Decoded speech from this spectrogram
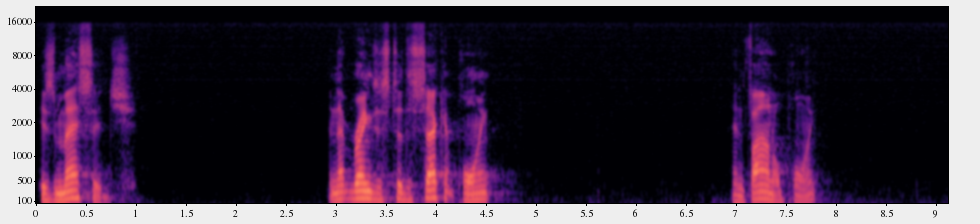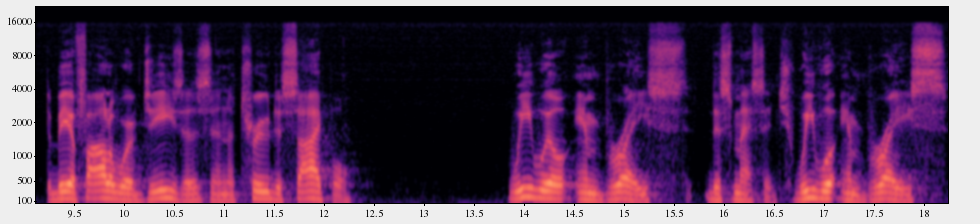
his message? And that brings us to the second point and final point. To be a follower of Jesus and a true disciple we will embrace this message. We will embrace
